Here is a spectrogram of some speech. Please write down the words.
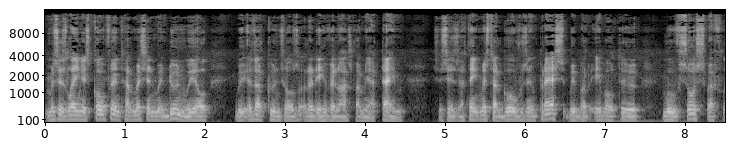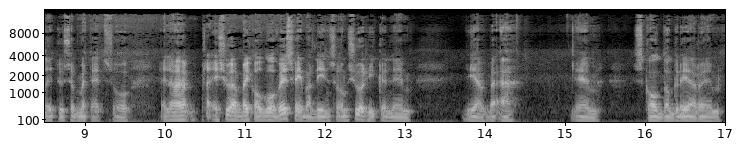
Mrs. Laing is confident her mission went doing well, with other councils already having asked for more time. She says, I think Mr. Gove was impressed we were able to move so swiftly to submit it. So, and I'm pretty sure Michael Gove is Aberdeen, so I'm sure he can, um, yeah, a bit of um, skullduggery or um,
